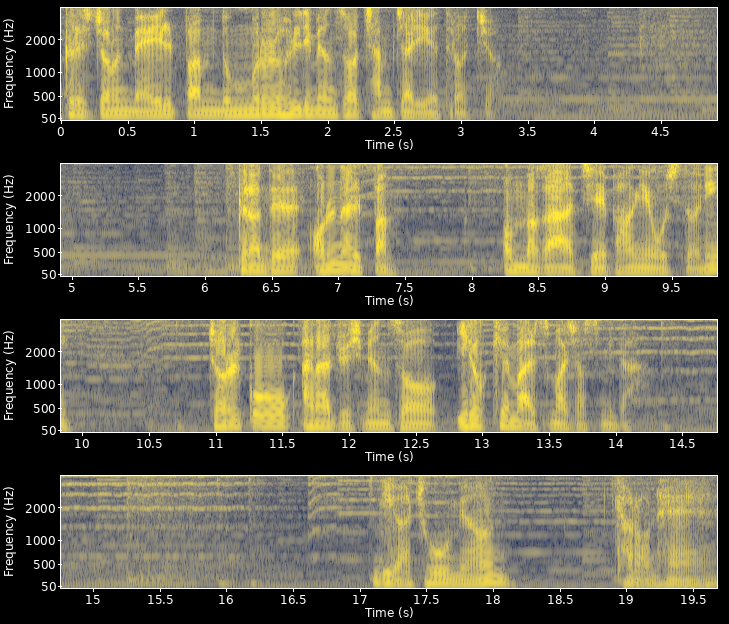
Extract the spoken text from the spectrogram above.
그래서 저는 매일 밤 눈물을 흘리면서 잠자리에 들었죠. 그런데 어느 날 밤 엄마가 제 방에 오시더니 저를 꼭 안아주시면서 이렇게 말씀하셨습니다. 네가 좋으면 결혼해.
